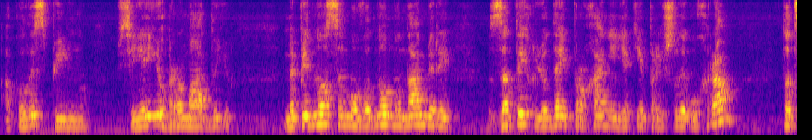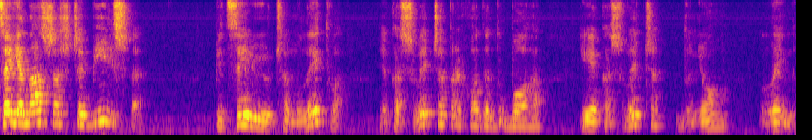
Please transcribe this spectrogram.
а коли спільно, всією громадою ми підносимо в одному намірі за тих людей прохання, які прийшли у храм, то це є наша ще більше підсилююча молитва, яка швидше приходить до Бога і яка швидше до нього лине.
